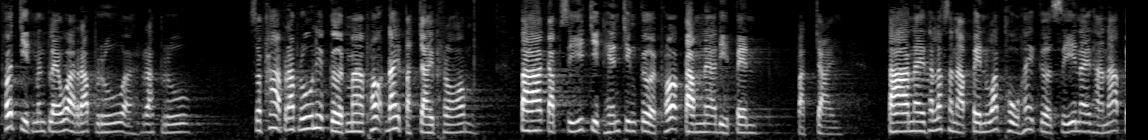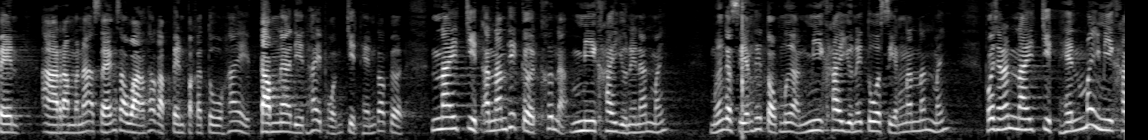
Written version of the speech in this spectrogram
เพราะจิตมันแปลว่า รับรู้อะรับรู้ สภาพรับรู้เนี่ยเกิดมาเพราะได้ปัจจัยพร้อม ตากับสีจิตเห็นจึงเกิด เพราะกรรมในอดีตเป็นปัจจัย ตาในทลักษณะเป็นวัตถุให้เกิดสีในฐานะเป็นอารามณะแสงสว่างเท่ากับเป็นปกตูให้กรรมในอดีตให้ผลจิตเห็นก็เกิด ในจิตอันนั้นที่เกิดขึ้นอะ มีใครอยู่ในนั้นไหมเหมือนกับเสียงที่ตบมือมีใครอยู่ในตัวเสียงนั้นนั้นไหมเพราะฉะนั้นในจิตเห็นไม่มีใคร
